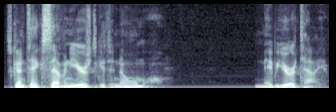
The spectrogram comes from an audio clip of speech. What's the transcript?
It's going to take seven years to get to know them all. Maybe you're Italian.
